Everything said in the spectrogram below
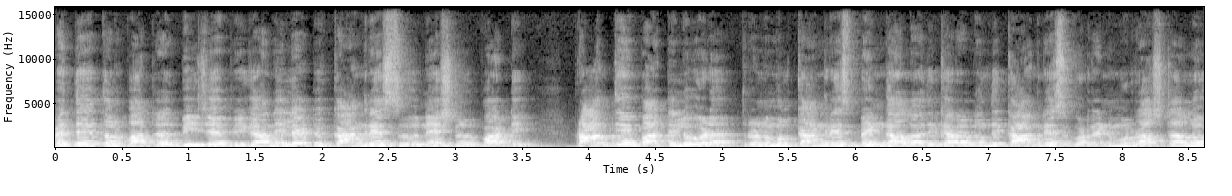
పెద్ద ఎత్తున పార్టీ బీజేపీ కానీ లేదు కాంగ్రెస్ నేషనల్ పార్టీ. ప్రాంతీయ పార్టీలు కూడా తృణమూల్ కాంగ్రెస్ బెంగాల్లో అధికారంలో ఉంది కాంగ్రెస్ కూడా రెండు మూడు రాష్ట్రాల్లో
